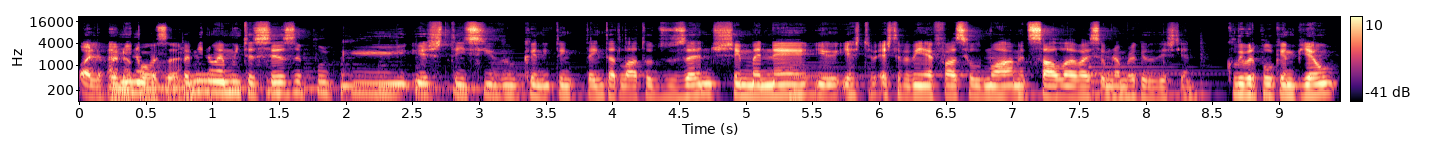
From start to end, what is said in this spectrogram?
Olha, para, mim não, Pausani. para mim não é muito acesa porque este tem sido quem tem, tem estado lá todos os anos, sem mané. Esta, esta para mim é fácil. Mohamed Salah vai ser o melhor marcador deste ano. Com o Liverpool campeão,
